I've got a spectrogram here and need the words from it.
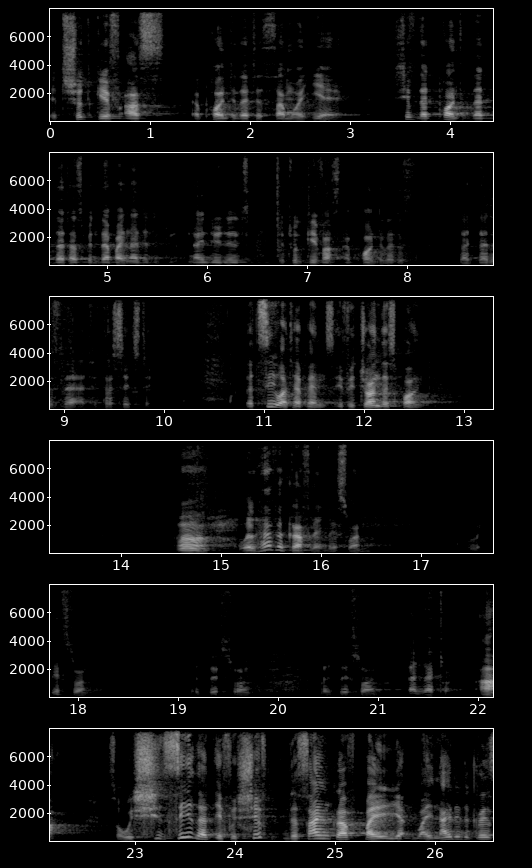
It should give us a point that is somewhere here. Shift that point that, that has been there by 90, 90 units, it will give us a point that is, that, that is there at 360. Let's see what happens if we join this point. Oh, we'll have a graph like this one, like this one, like this one, like this one, like that one. Ah, so we see that if we shift the sine graph by, by 90 degrees,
